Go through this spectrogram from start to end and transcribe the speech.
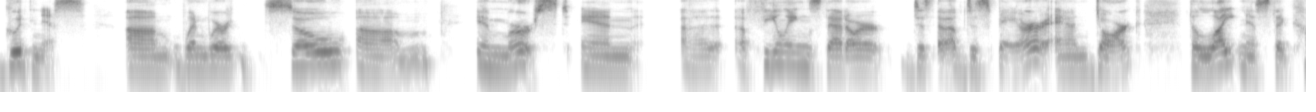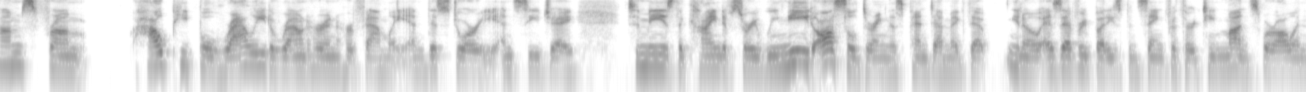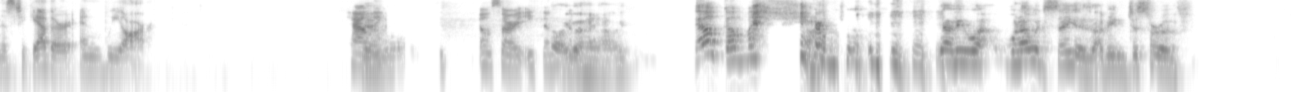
goodness um, when we're so um, immersed in uh, of feelings that are dis of despair and dark, the lightness that comes from how people rallied around her and her family and this story and CJ to me is the kind of story we need also during this pandemic that, you know, as everybody's been saying for 13 months, we're all in this together and we are. Yeah, Hallie, well, oh, sorry, Ethan. sorry, go ahead, Hallie. Go, go. Um, Yeah, I mean, what, what I would say is, I mean, just sort of,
